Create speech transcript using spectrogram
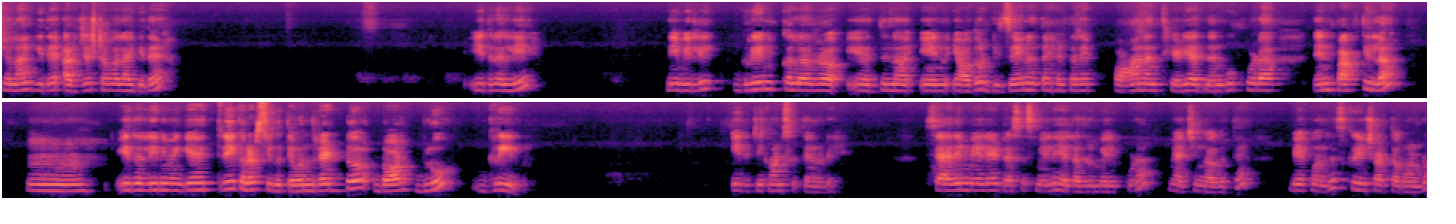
ಚೆನ್ನಾಗಿದೆ ಅಡ್ಜಸ್ಟಬಲ್ ಆಗಿದೆ. ಇದರಲ್ಲಿ ನೀವಿಲ್ಲಿ ಗ್ರೀನ್ ಕಲರ್ ಇದನ್ನು ಏನು ಯಾವುದೋ ಡಿಸೈನ್ ಅಂತ ಹೇಳ್ತಾರೆ ಪಾನ್ ಅಂತ ಹೇಳಿ ಅದು ನನಗೂ ಕೂಡ ನೆನಪಾಗ್ತಿಲ್ಲ. ಇದರಲ್ಲಿ ನಿಮಗೆ ತ್ರೀ ಕಲರ್ ಸಿಗುತ್ತೆ, ಒಂದು ರೆಡ್ ಡಾರ್ಕ್ ಬ್ಲೂ ಗ್ರೀನ್ ಈ ರೀತಿ ಕಾಣಿಸುತ್ತೆ ನೋಡಿ. ಸ್ಯಾರಿ ಮೇಲೆ ಡ್ರೆಸ್ಸಸ್ ಮೇಲೆ ಎಲ್ಲದ್ರ ಮೇಲೆ ಕೂಡ ಮ್ಯಾಚಿಂಗ್ ಆಗುತ್ತೆ. ಬೇಕು ಅಂದರೆ ಸ್ಕ್ರೀನ್ಶಾಟ್ ತೊಗೊಂಡು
